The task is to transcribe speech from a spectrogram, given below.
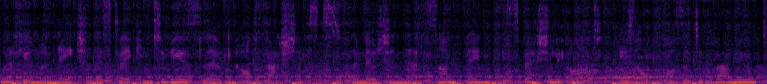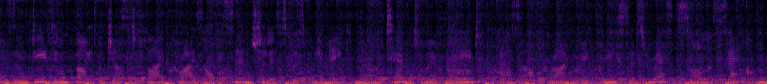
where human nature is taken to be a slogan of fascists. The notion that something, especially art, is of positive value does indeed invite the justified cries of essentialists but we make no attempt to evade, as our primary thesis rests on a second,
